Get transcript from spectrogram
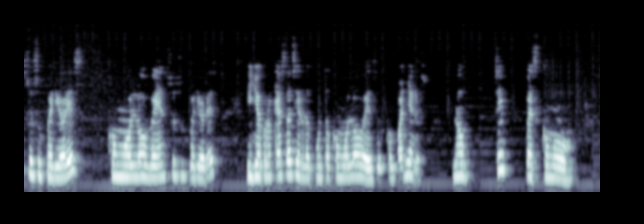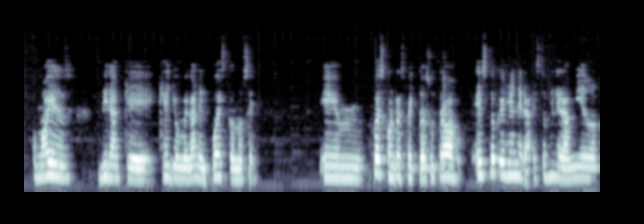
sus superiores, cómo lo ven sus superiores y yo creo que hasta cierto punto cómo lo ven sus compañeros. No, sí, pues como, como ellos dirán que, que yo me gane el puesto, no sé. Em, pues con respecto a su trabajo. ¿Esto que genera? Esto genera miedo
